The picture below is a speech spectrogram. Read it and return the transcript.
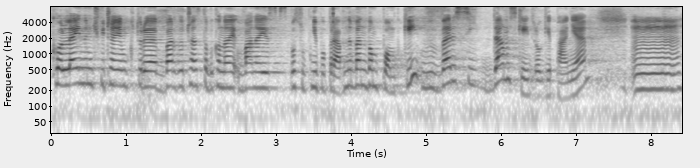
Kolejnym ćwiczeniem, które bardzo często wykonywane jest w sposób niepoprawny, będą pompki w wersji damskiej, drogie panie. Mm,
